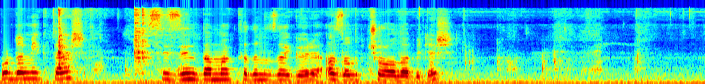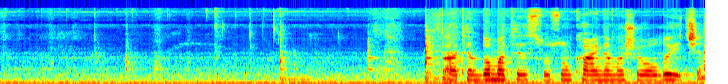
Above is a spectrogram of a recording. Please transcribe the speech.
Burada miktar sizin damak tadınıza göre azalıp çoğalabilir. Zaten domates sosun kaynaması olduğu için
